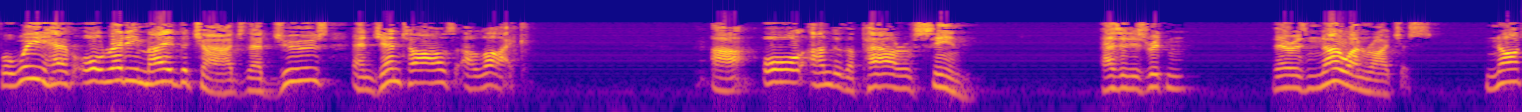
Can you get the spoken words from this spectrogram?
For we have already made the charge that Jews and Gentiles alike are all under the power of sin. As it is written, there is no one righteous, not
